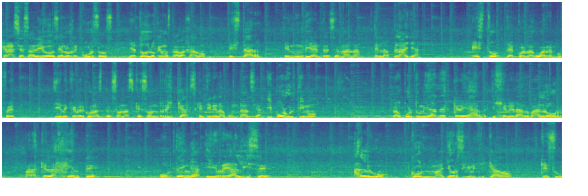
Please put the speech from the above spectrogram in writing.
gracias a Dios y a los recursos y a todo lo que hemos trabajado, estar en un día entre semana en la playa. Esto, de acuerdo a Warren Buffett, tiene que ver con las personas que son ricas, que tienen abundancia. Y por último, la oportunidad de crear y generar valor para que la gente obtenga y realice algo con mayor significado que su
